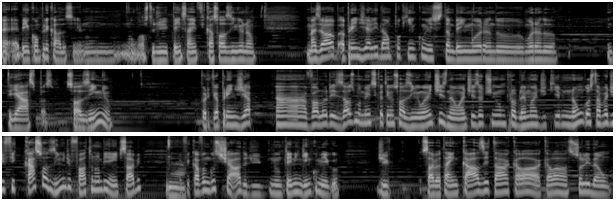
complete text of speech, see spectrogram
é, é bem complicado, assim. Eu não, não gosto de pensar em ficar sozinho, não. Mas eu aprendi a lidar um pouquinho com isso também, morando, morando entre aspas, sozinho. Porque eu aprendi a, a valorizar os momentos que eu tenho sozinho. Antes, não. Antes eu tinha um problema de que não gostava de ficar sozinho, de fato, no ambiente, sabe? É. Eu ficava angustiado de não ter ninguém comigo. De, sabe, eu estar em casa e tá aquela, aquela solidão.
